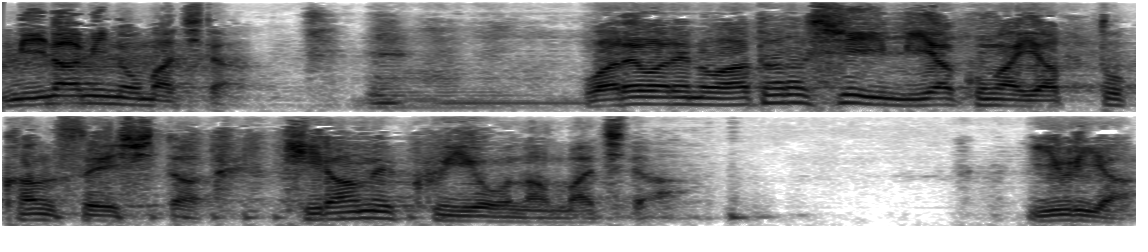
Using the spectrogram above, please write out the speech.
南の町だ。我々の新しい都がやっと完成した、きらめくような町だ。ユリア、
